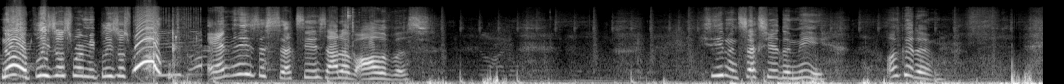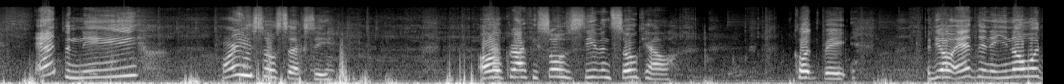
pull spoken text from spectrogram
No, please don't swear me. Please don't swear. Ah! Anthony's the sexiest out of all of us. He's even sexier than me. Look at him. Anthony! Why are you so sexy? Oh crap, he's so Steven SoCal. Clickbait. And yo, Anthony, you know what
